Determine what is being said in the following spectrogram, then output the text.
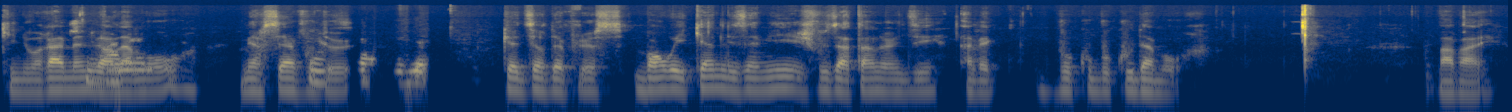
qui nous ramène vers l'amour. Merci à vous deux. Merci à vous deux. Que dire de plus? Bon week-end, les amis. Je vous attends lundi avec beaucoup, beaucoup d'amour. Bye bye.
